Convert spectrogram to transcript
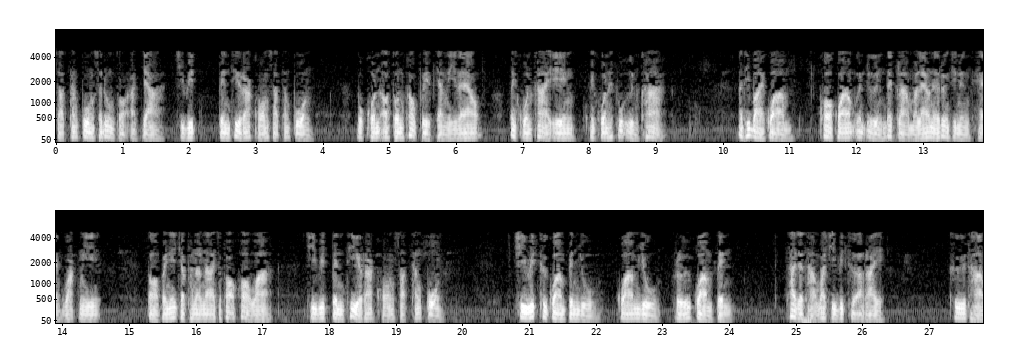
สัตว์ทั้งปวงสะดุ้งต่ออาจยาชีวิตเป็นที่รักของสัตว์ทั้งปวง บุคคลเอาตนเข้าเปรียบอย่างนี้แล้ว ไม่ควรฆ่าเอง ไม่ควรให้ผู้อื่นฆ่า อธิบายความ ข้อความอื่นๆได้กล่าวมาแล้วในเรื่องที่หนึ่งแห่งวรรคนี้ ต่อไปนี้จะพรรณนาเฉพาะข้อว่า ชีวิตเป็นที่รักของสัตว์ทั้งปวง ชีวิตคือความเป็นอยู่ ความอยู่หรือความเป็น ถ้าจะถามว่าชีวิตคืออะไร คือถาม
